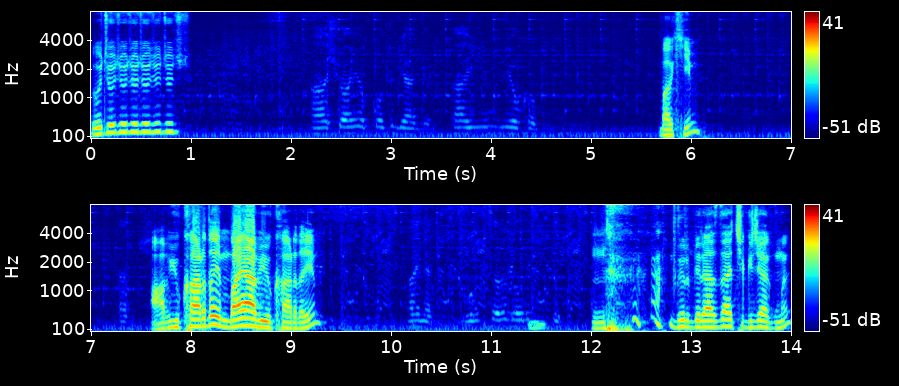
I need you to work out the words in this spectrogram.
Uç uç uç uç uç uç. Bakayım. Abi yukarıdayım bayağı bir yukarıdayım. dur biraz daha çıkacak mı?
